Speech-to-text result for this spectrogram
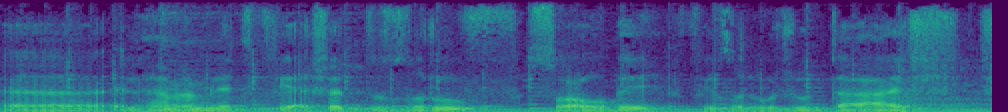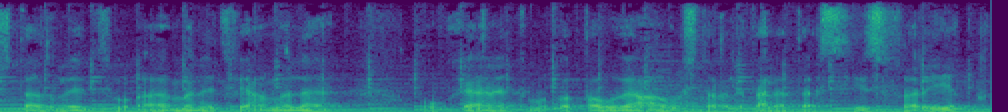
أه إلهام عملت في أشد الظروف صعوبة في ظل وجود داعش، اشتغلت وآمنت في عملها وكانت متطوعة واشتغلت على تأسيس فريق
